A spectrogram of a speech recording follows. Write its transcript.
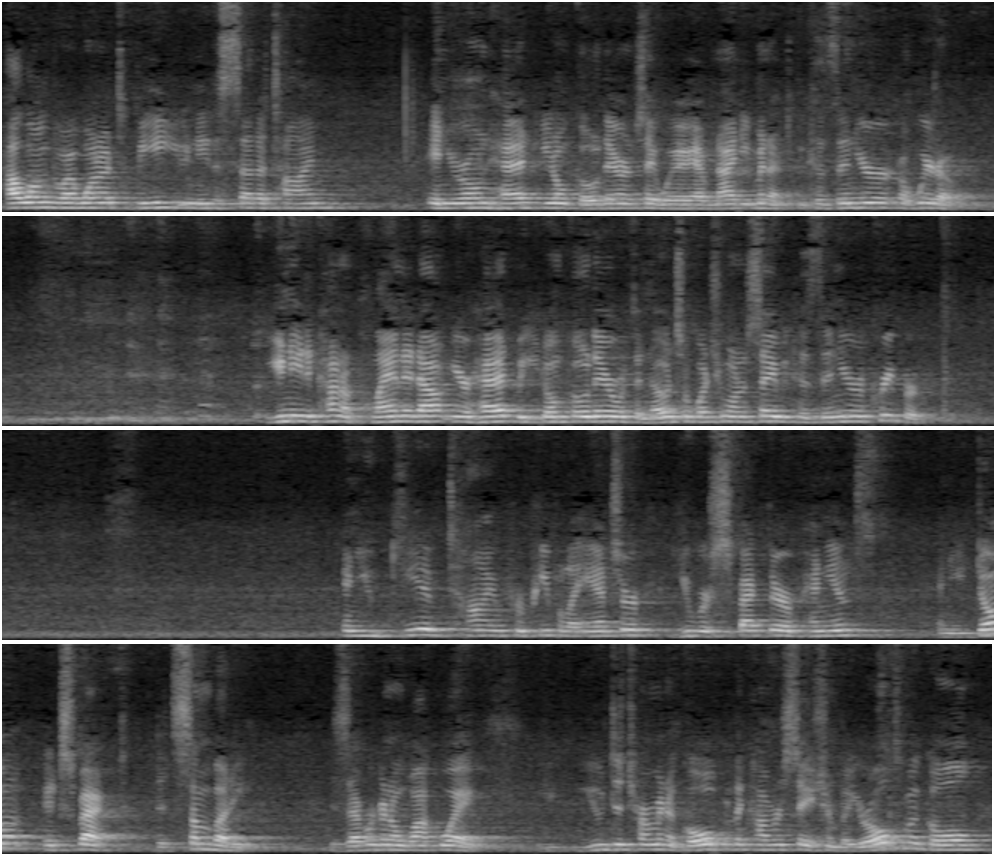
How long do I want it to be? You need to set a time in your own head. You don't go there and say, well, I have 90 minutes because then you're a weirdo you need to kind of plan it out in your head, but you don't go there with the notes of what you want to say because then you're a creeper. And you give time for people to answer, you respect their opinions, and you don't expect that somebody is ever going to walk away. You, determine a goal for the conversation, but your ultimate goal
